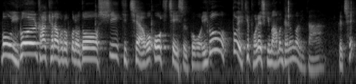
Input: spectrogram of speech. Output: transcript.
뭐 이걸 다 결합으로 끊어도 C 기체하고 O 기체 있을 거고 이거 또 이렇게 보내주기만 하면 되는 거니까. 그렇지?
